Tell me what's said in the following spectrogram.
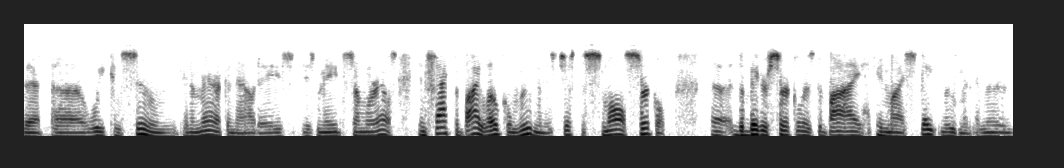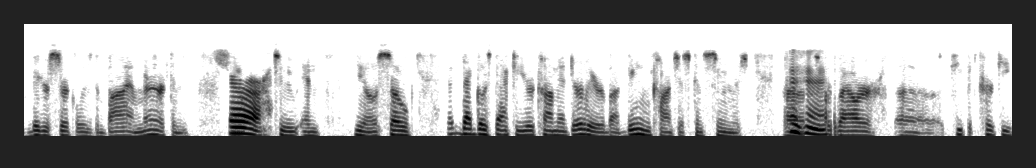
that uh, we consume in America nowadays is made somewhere else. In fact, the buy local movement is just a small circle. Uh, the bigger circle is the buy in my state movement, and the bigger circle is the buy American. Sure. To and you know, so that goes back to your comment earlier about being conscious consumers. Uh, mm-hmm. Part of our uh, Keep It Burque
